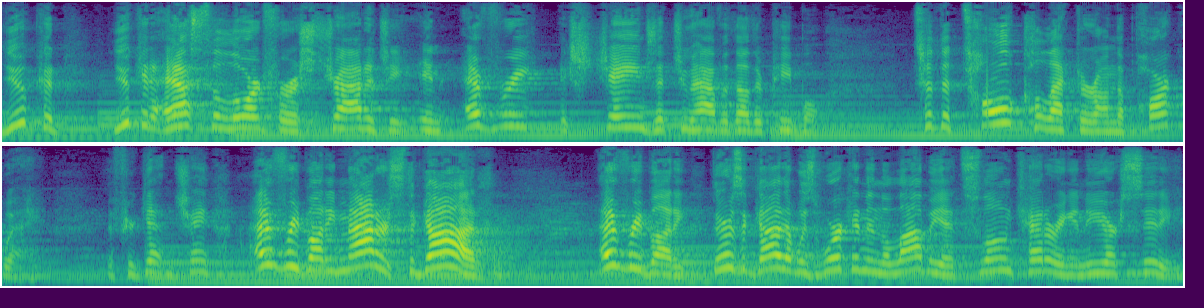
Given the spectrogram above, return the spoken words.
You could, you could ask the Lord for a strategy in every exchange that you have with other people. To the toll collector on the parkway, if you're getting changed, everybody matters to God. Everybody. There was a guy that was working in the lobby at Sloan Kettering in New York City.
